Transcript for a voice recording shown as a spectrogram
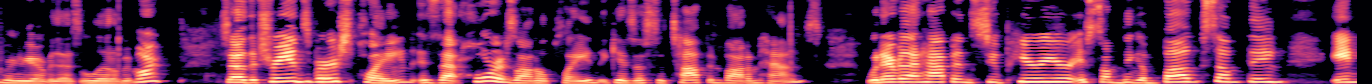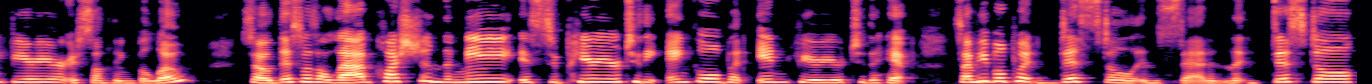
We're going to go over those a little bit more. So the transverse plane is that horizontal plane that gives us the top and bottom halves. Whenever that happens, superior is something above something, inferior is something below. So this was a lab question. The knee is superior to the ankle but inferior to the hip. Some people put distal instead, and the distal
